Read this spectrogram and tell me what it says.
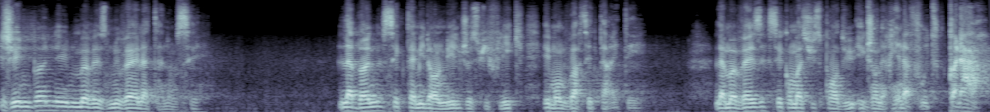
J'ai une bonne et une mauvaise nouvelle à t'annoncer. La bonne, c'est que t'as mis dans le mille, je suis flic, et mon devoir c'est de t'arrêter. La mauvaise, c'est qu'on m'a suspendu et que j'en ai rien à foutre. Connard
